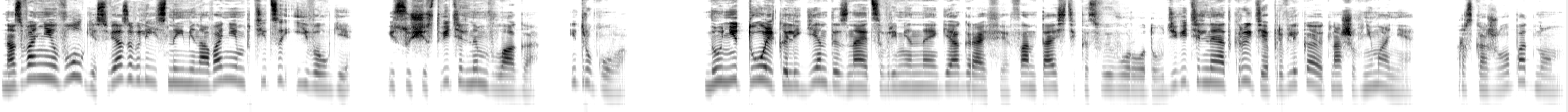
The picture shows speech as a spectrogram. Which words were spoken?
Название Волги связывали и с наименованием птицы Иволги, и существительным Влага, и другого. Но не только легенды знает современная география, фантастика своего рода, удивительные открытия привлекают наше внимание. Расскажу об одном.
